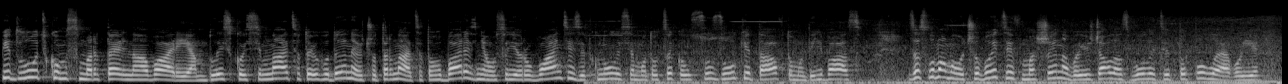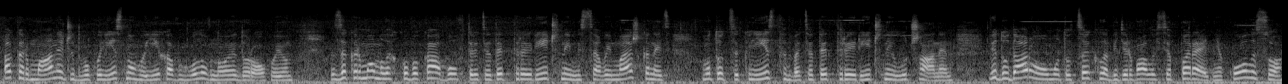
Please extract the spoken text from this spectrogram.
Під Луцьком смертельна аварія. Близько 17-ї години 14 березня у селі Руванці зіткнулися мотоцикл Сузуки та автомобіль ВАЗ. За словами очевидців, машина виїжджала з вулиці Тополевої, а керманич двоколісного їхав головною дорогою. За кермом легковика був 33-річний місцевий мешканець, мотоцикліст 23-річний лучанин. Від удару у мотоцикла відірвалося переднє колесо.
